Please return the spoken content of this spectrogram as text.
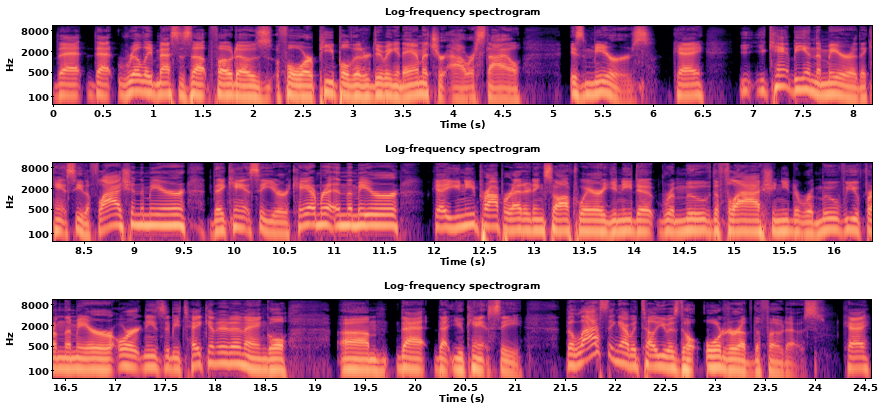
that that really messes up photos for people that are doing an amateur hour style is mirrors. Okay, you, you can't be in the mirror. They can't see the flash in the mirror. They can't see your camera in the mirror. Okay, you need proper editing software. You need to remove the flash. You need to remove you from the mirror, or it needs to be taken at an angle um, that that you can't see. The last thing I would tell you is the order of the photos. Okay,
